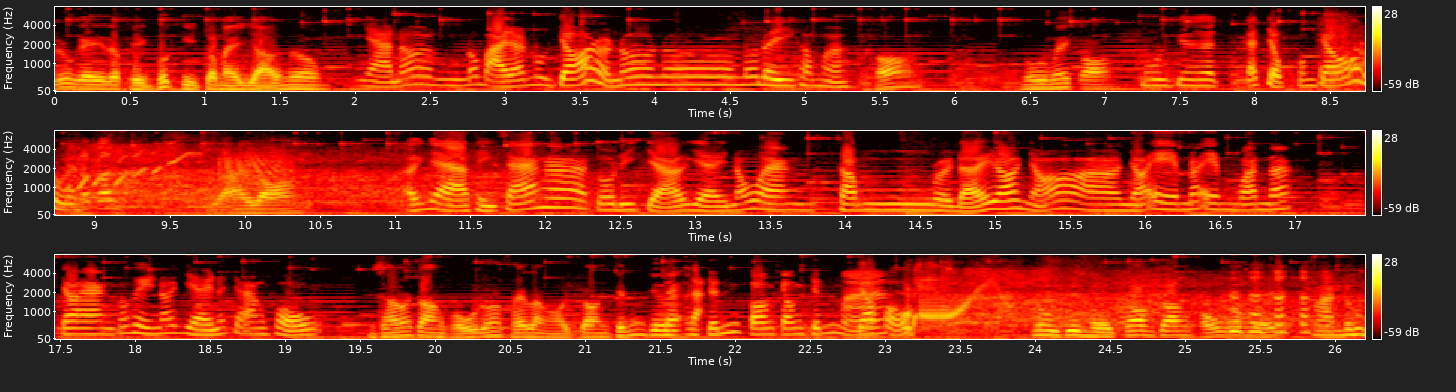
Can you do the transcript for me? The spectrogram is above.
Nó gây ra phiền phức gì cho mẹ vợ nữa không? Nhà nó nó bài đã nuôi chó rồi nó nó nó đi không à. Đó nuôi mấy con? Nuôi cả chục con chó luôn Thì ai lo? Ở nhà thì sáng á cô đi chợ về nấu ăn xong rồi để đó nhỏ à, nhỏ em nó em của anh á cho ăn có khi nó về nó cho ăn phụ. Sao nó cho ăn phụ đó? Nó phải là ngồi cho ăn chính chứ. Cho ăn chính con cho ăn chính mà. Cho phụ. Nuôi chi 10 con cho ăn phụ không vậy. Mà nuôi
